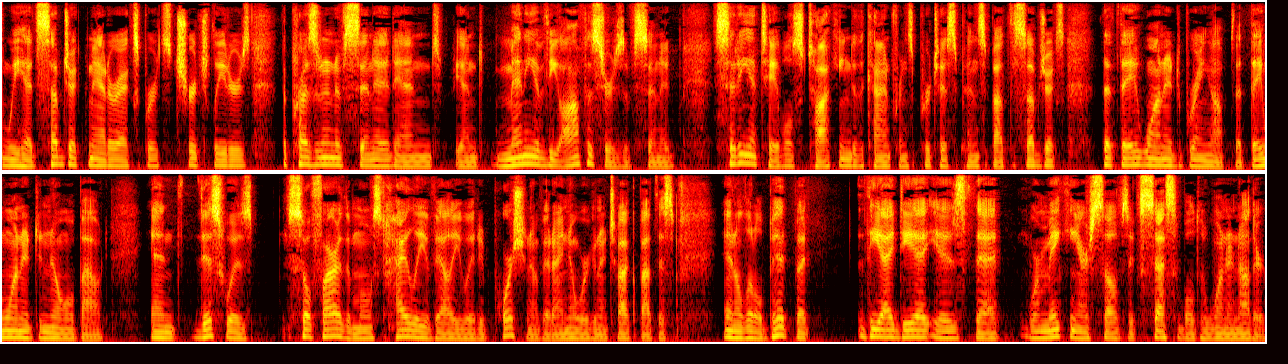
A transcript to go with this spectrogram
we had subject matter experts, church leaders, the president of synod, and and many of the officers of synod sitting at tables talking to the conference participants about the subjects that they wanted to bring up, that they wanted to know about, and this was so far the most highly evaluated portion of it. I know we're going to talk about this in a little bit, but the idea is that we're making ourselves accessible to one another.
